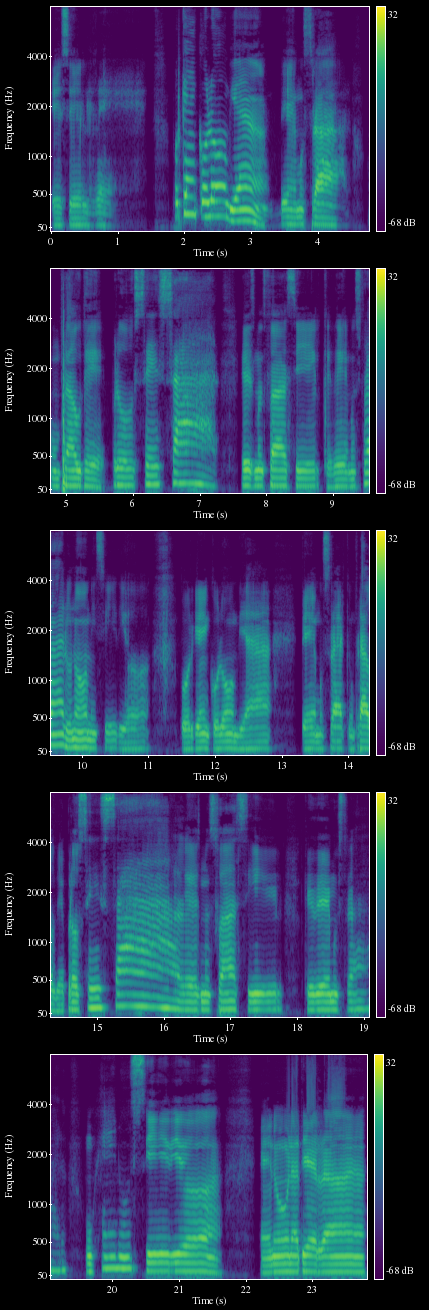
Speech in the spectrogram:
es el rey. Porque en Colombia demostrar un fraude procesal es más fácil que demostrar un homicidio. Porque en Colombia demostrar que un fraude procesal es más fácil que demostrar un genocidio en una tierra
